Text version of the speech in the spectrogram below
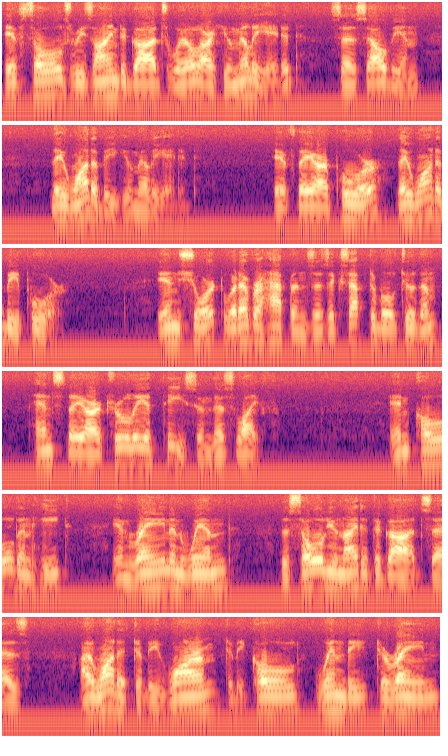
If souls resigned to God's will are humiliated, says Salvian, they want to be humiliated. If they are poor, they want to be poor. In short, whatever happens is acceptable to them, hence they are truly at peace in this life. In cold and heat, in rain and wind, the soul united to God says, I want it to be warm, to be cold, windy, to rain,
